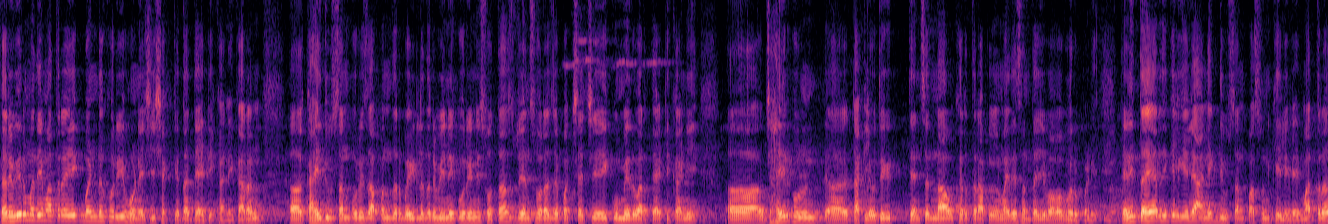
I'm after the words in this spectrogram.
करवीरमध्ये मात्र एक बंडखोरी होण्याची शक्यता त्या ठिकाणी. कारण काही दिवसांपूर्वीच आपण जर बघितलं तर विनय कोरेंनी स्वतःच जनस्वराज्य पक्षाचे एक उमेदवार त्या ठिकाणी जाहीर करून टाकले होते. त्यांचं नाव खरं तर आपल्याला माहिती आहे संताजी बाबा घोरपडे. त्यांनी तयार देखील गेल्या अनेक दिवसांपासून केलेली आहे. मात्र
